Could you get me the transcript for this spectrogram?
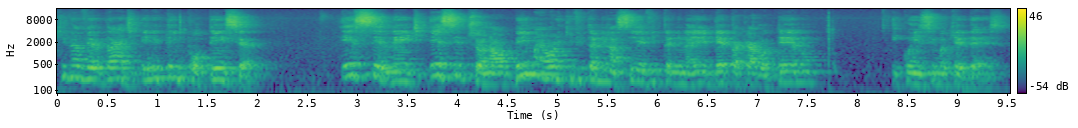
que na verdade ele tem potência excelente, excepcional, bem maior que vitamina C, vitamina E, beta-caroteno e coenzima Q10.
